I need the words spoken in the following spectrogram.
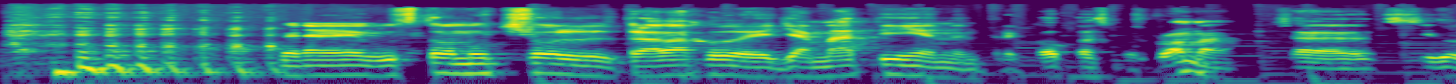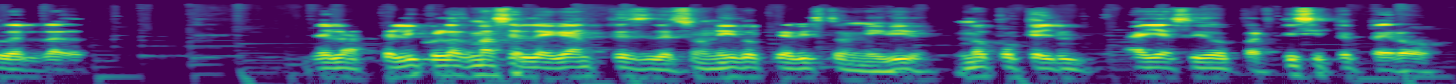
Me gustó mucho el trabajo de Yamati en Entre Copas por Roma. O sea, ha sido de, de las películas más elegantes de sonido que he visto en mi vida. No porque haya sido partícipe, pero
